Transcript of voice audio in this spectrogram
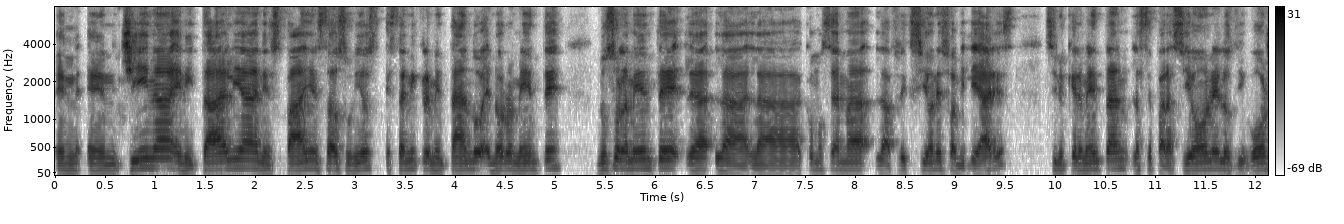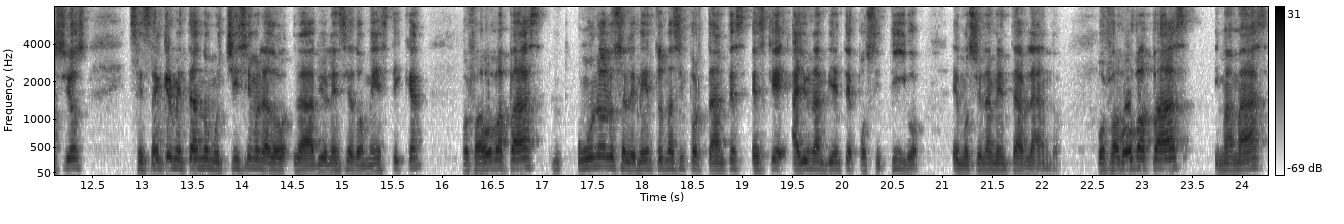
En, en, China, en Italia, en España, en Estados Unidos, están incrementando enormemente no solamente la, la, la ¿cómo se llama?, las fricciones familiares, sino que incrementan las separaciones, los divorcios, se está incrementando muchísimo la, violencia doméstica. Por favor, papás, uno de los elementos más importantes es que hay un ambiente positivo, emocionalmente hablando. Por favor, papás y mamás,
